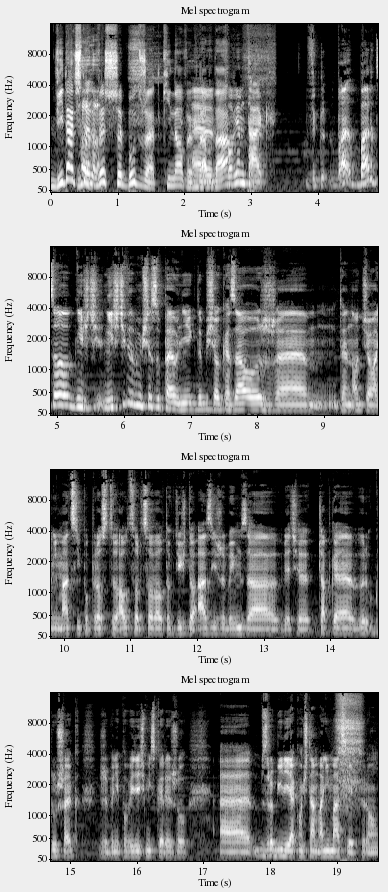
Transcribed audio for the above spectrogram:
Widać ten wyższy budżet kinowy, e, prawda? powiem tak, Ba bardzo nie, nie zdziwiłbym się zupełnie, gdyby się okazało, że ten oddział animacji po prostu outsourcował to gdzieś do Azji, żeby im za, wiecie, czapkę gruszek, żeby nie powiedzieć miskę ryżu, e, zrobili jakąś tam animację, którą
